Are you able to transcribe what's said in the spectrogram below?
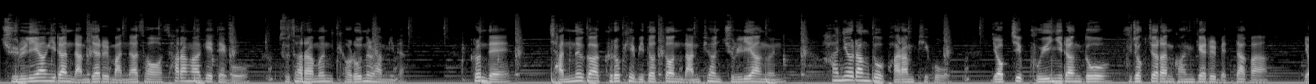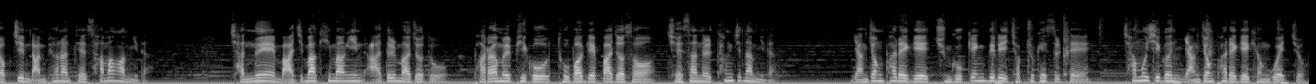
줄리앙이란 남자를 만나서 사랑하게 되고 두 사람은 결혼을 합니다. 그런데 잔느가 그렇게 믿었던 남편 줄리앙은 하녀랑도 바람피고 옆집 부인이랑도 부적절한 관계를 맺다가 옆집 남편한테 사망합니다. 잔느의 마지막 희망인 아들마저도 바람을 피고 도박에 빠져서 재산을 탕진합니다. 양정팔에게 중국 갱들이 접촉했을 때 차무식은 양정팔에게 경고했죠.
